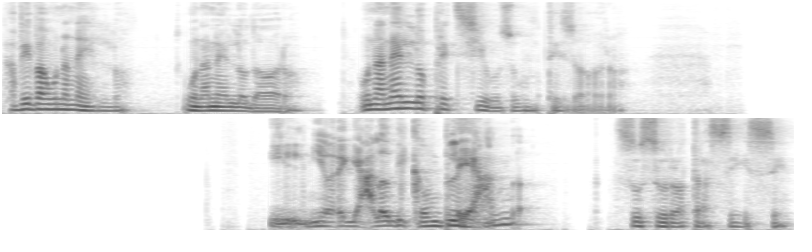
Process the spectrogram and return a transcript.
Aveva un anello, un anello d'oro, un anello prezioso, un tesoro. Il mio regalo di compleanno, sussurrò tra sé e sé,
